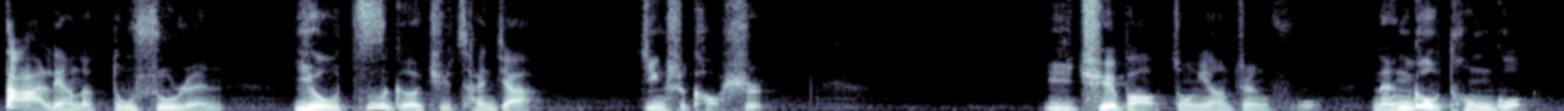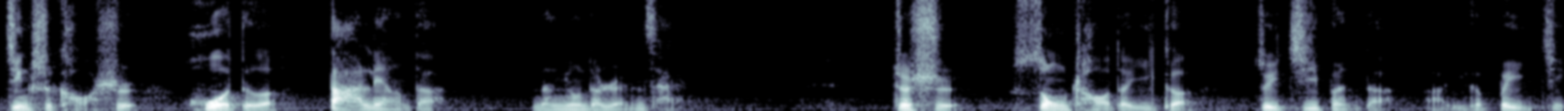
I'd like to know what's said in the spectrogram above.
大量的读书人有资格去参加进士考试，以确保中央政府能够通过进士考试获得大量的能用的人才。这是宋朝的一个最基本的啊一个背景。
